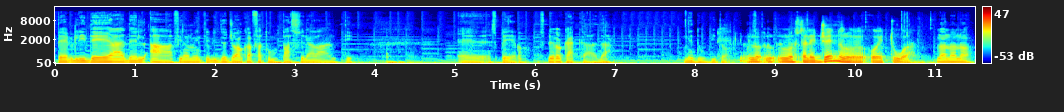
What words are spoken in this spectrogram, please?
per l'idea del ah, finalmente il videogioco ha fatto un passo in avanti. Eh, spero, spero che accada. Ne dubito. Lo, che- lo sta leggendo o è tua? No, no, no,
